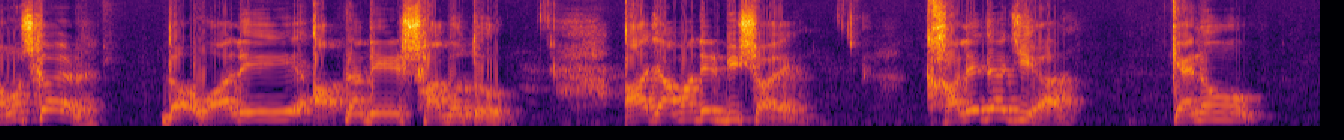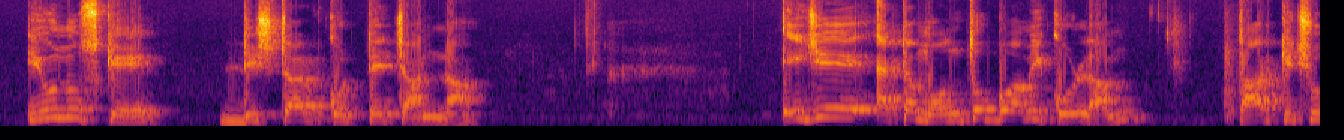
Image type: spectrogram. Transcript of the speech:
নমস্কার। দ্য ওয়ালে আপনাদের স্বাগত। আজ আমাদের বিষয়, খালেদা জিয়া কেন ইউনুসকে ডিস্টার্ব করতে চান না? এই যে একটা মন্তব্য আমি করলাম, তার কিছু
